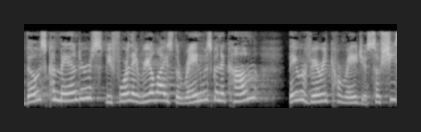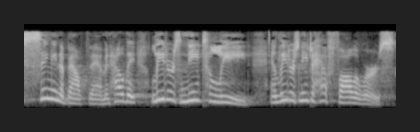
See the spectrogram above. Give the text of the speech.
those commanders, before they realized the rain was going to come, they were very courageous. So she's singing about them and how they leaders need to lead and leaders need to have followers.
